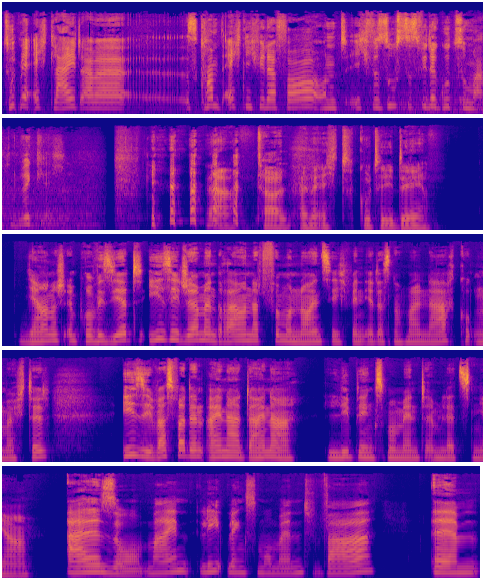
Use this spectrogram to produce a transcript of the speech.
tut mir echt leid, aber äh, es kommt echt nicht wieder vor und ich versuche es wieder gut zu machen, wirklich. ja, toll. Eine echt gute Idee. Janusz improvisiert Easy German 395, wenn ihr das nochmal nachgucken möchtet. Easy, was war denn einer deiner Lieblingsmomente im letzten Jahr? Also, mein Lieblingsmoment war, ähm,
